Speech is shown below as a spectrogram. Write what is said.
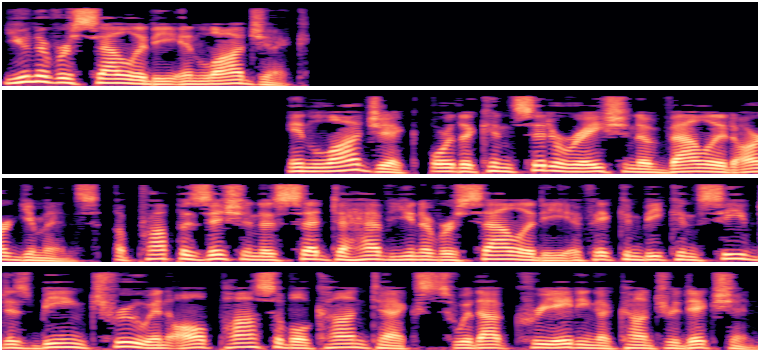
Universality in logic In logic, or the consideration of valid arguments, a proposition is said to have universality if it can be conceived as being true in all possible contexts without creating a contradiction.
